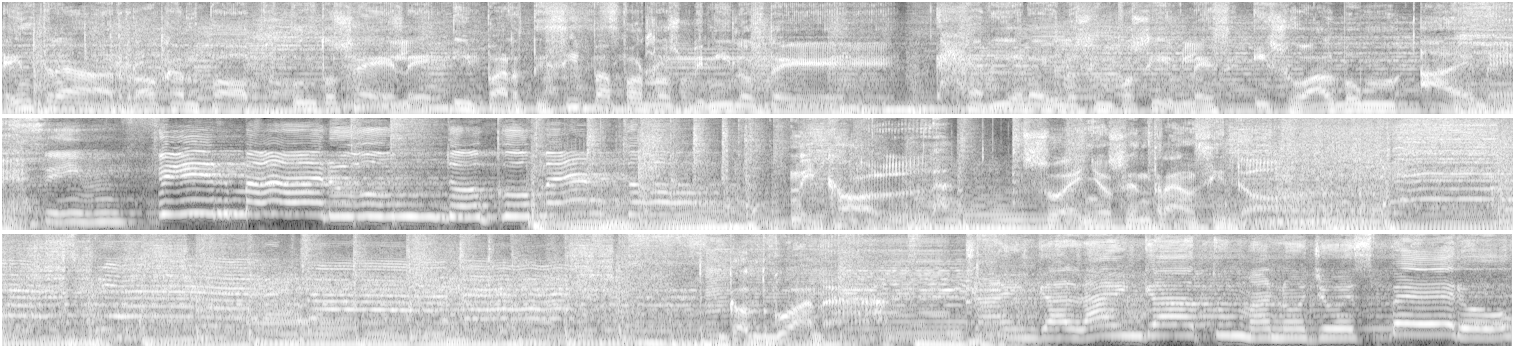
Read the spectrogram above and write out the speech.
Entra a rockandpop.cl y participa por los vinilos de Javiera y los Imposibles y su álbum AM. Sin firmar un documento. Sueños en Tránsito. Gondwana, Lainga, lainga, tu mano yo espero.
